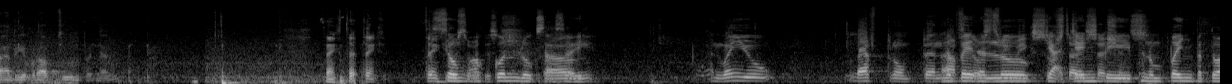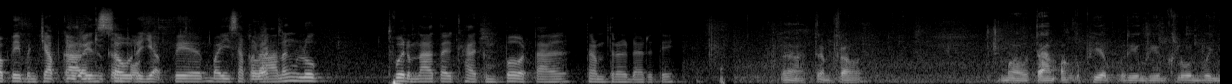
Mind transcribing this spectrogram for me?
បានរៀបរាប់ជូនប៉ុណ្ណឹង Thank, th- thank, thank សូ you, ម Mr. អរ Lucas. គុណលោកសាស្ត្រី Um, and when you left Phnom Penh នៅពេល after ដែល those លោ three ក weeks ចា of ក់ចេញ study ពី sessions, ភ្នំពេញបន្ទាប់ពីបញ្ចប់ការ You went រៀន to សូត្រ Kampot. រយៈពេល3សប្តាហ៍ Correct? ហ្នឹងលោកធ្វើដំណើរទៅខេត្តកំពតតើត្រឹមត្រូវដែរឬទេបាទត្រឹមត្រូវ មកតាមអង្គភាពរៀងរៀងខ្លួនវិញ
